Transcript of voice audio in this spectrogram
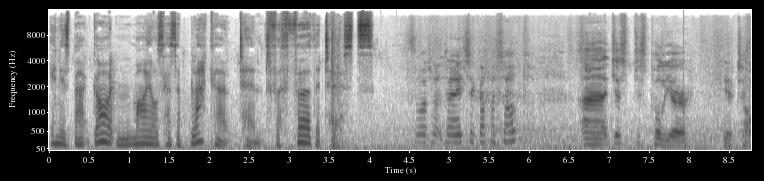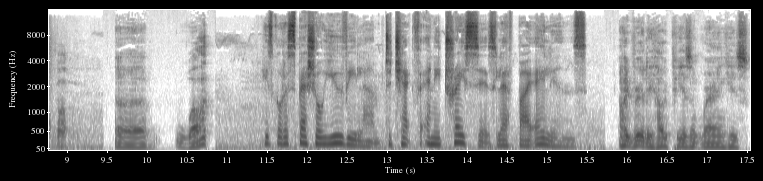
In his back garden, Miles has a blackout tent for further tests. so what do I need to take off my top? Uh, just just pull your your top up. Uh, what? He's got a special UV lamp to check for any traces left by aliens. I really hope he isn't wearing his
